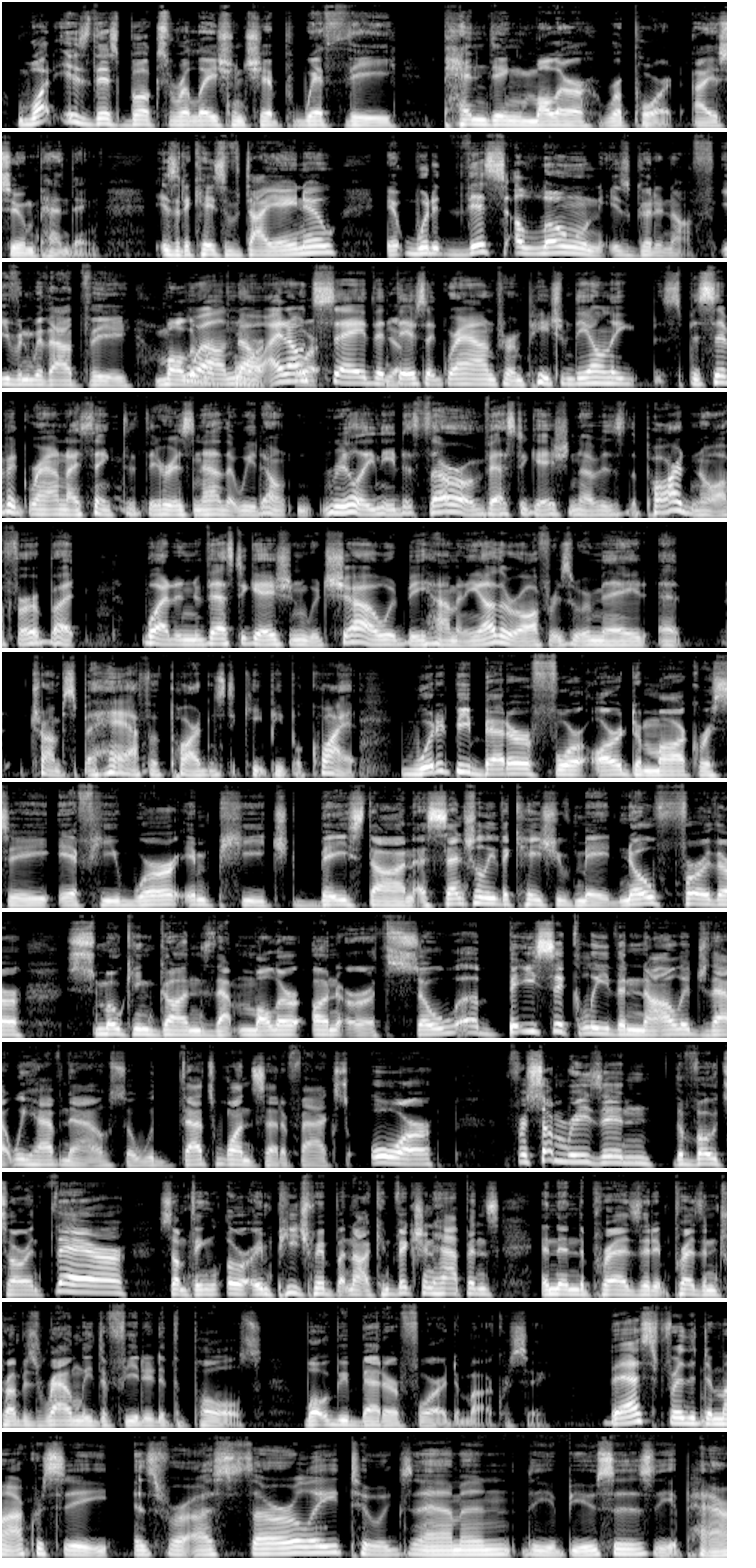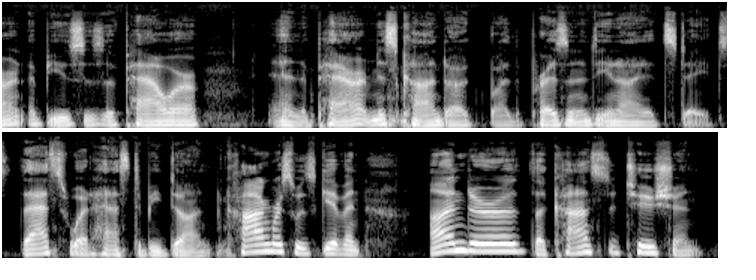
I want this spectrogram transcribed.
What is this book's relationship with the pending Mueller report? I assume pending. Is it a case of Dayenu? It would this alone is good enough, even without the Mueller Well, no. I don't Or- say that Yeah. there's a ground for impeachment. The only specific ground I think that there is now that we don't really need a thorough investigation of is the pardon offer. But what an investigation would show would be how many other offers were made at Trump's behalf of pardons to keep people quiet. Would it be better for our democracy if he were impeached based on essentially the case you've made? No further smoking guns that Mueller unearthed. So uh, basically, the knowledge that we have now. So that's one set of facts. Or for some reason, the votes aren't there. Something or impeachment, but not conviction happens, and then the president, President Trump, is roundly defeated at the polls. What would be better for our democracy? best for the democracy is for us thoroughly to examine the abuses, the apparent abuses of power and apparent misconduct by the President of the United States. That's what has to be done. Congress was given under the Constitution,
